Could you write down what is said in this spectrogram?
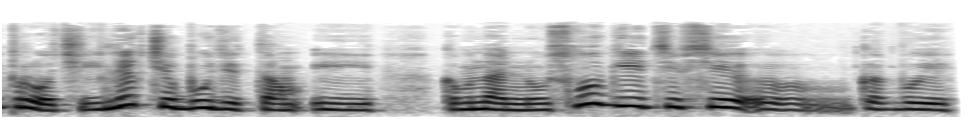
и прочее. И легче будет там и коммунальные услуги эти все э, как бы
